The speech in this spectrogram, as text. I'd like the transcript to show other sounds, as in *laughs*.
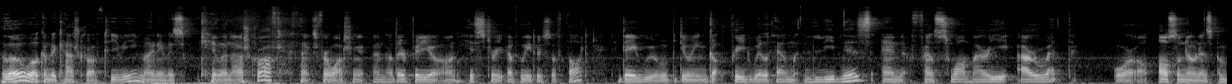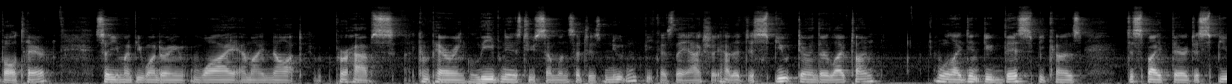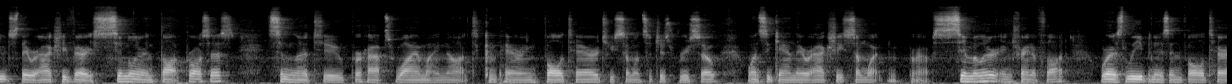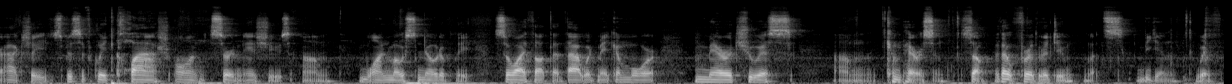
Hello, welcome to Cashcroft TV. My name is Cailan Ashcroft. *laughs* Thanks for watching another video on history of leaders of thought. Today we will be doing Gottfried Wilhelm Leibniz and Francois-Marie Arouet, or also known as Voltaire. So you might be wondering why am I not perhaps comparing Leibniz to someone such as Newton because they actually had a dispute during their lifetime. Well, I didn't do this because despite their disputes, they were actually very similar in thought process, similar to perhaps why am I not comparing Voltaire to someone such as Rousseau. Once again, they were actually somewhat perhaps similar in train of thought, whereas Leibniz and Voltaire actually specifically clash on certain issues, um, one most notably. So I thought that that would make a more meritorious um, comparison. So without further ado, let's begin with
